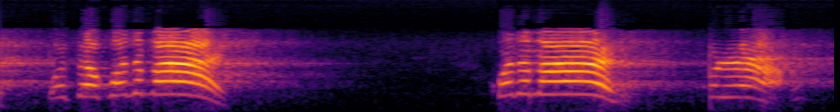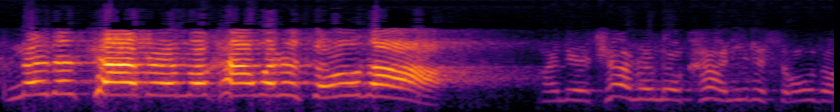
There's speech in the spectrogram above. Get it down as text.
哎，我说伙计们，伙计们，不是，那在前边没看我的孙子？俺在前面没看你的孙子。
